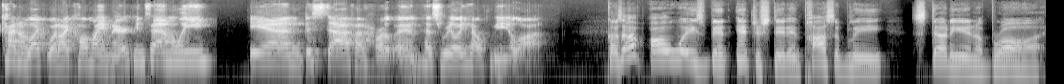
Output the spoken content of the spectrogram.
kind of like what I call my American family, and the staff at Heartland has really helped me a lot. Because I've always been interested in possibly studying abroad,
